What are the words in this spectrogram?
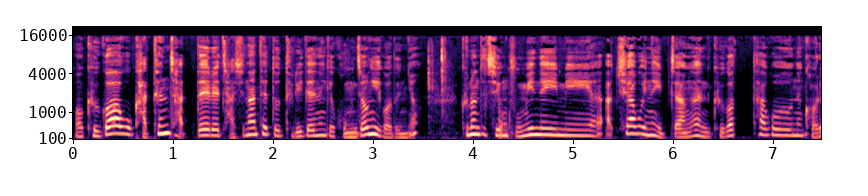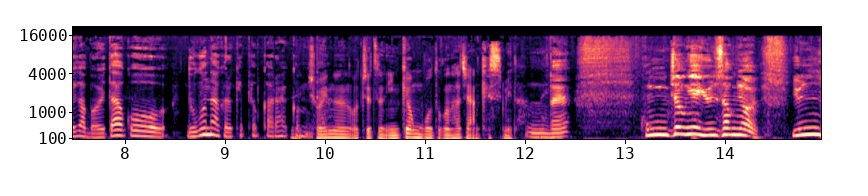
어, 그거하고 같은 잣대를 자신한테 또 들이대는 게 공정이거든요. 그런데 지금 국민의힘이 취하고 있는 입장은 그것하고는 거리가 멀다고 누구나 그렇게 평가를 할 네, 겁니다. 저희는 어쨌든 인격 모독은 하지 않겠습니다. 네. 공정의 윤석열, 윤,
